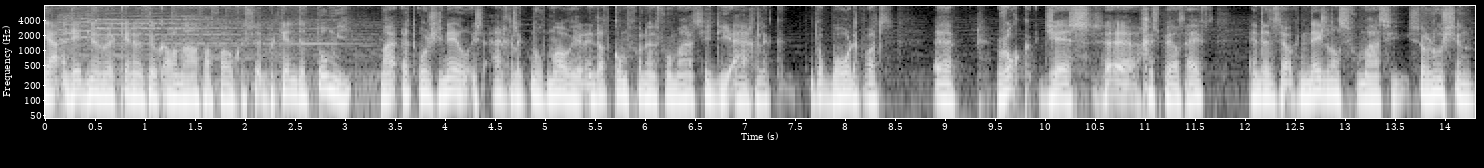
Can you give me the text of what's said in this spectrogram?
Ja, en dit nummer kennen we natuurlijk allemaal van Focus. Het bekende Tommy. Maar het origineel is eigenlijk nog mooier. En dat komt van een formatie die eigenlijk toch behoorlijk wat eh, rock jazz eh, gespeeld heeft. En dat is ook een Nederlandse formatie. Solution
